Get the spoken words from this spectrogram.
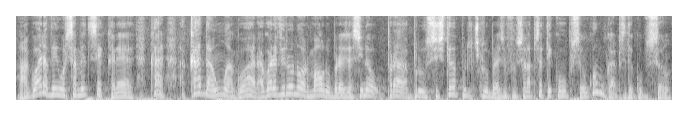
Agora vem o orçamento secreto. Cara, cada um agora. Agora virou normal no Brasil. Assim, não, para o sistema político no Brasil funcionar, precisa ter corrupção. Como, cara, precisa ter corrupção?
